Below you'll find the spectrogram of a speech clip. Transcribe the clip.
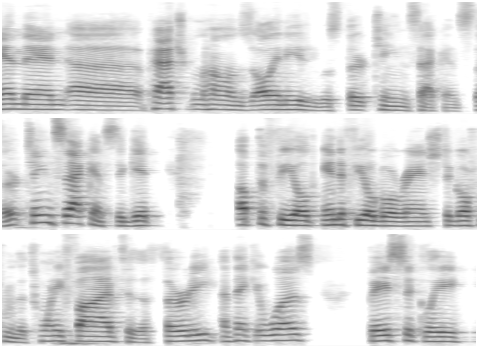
And then uh, Patrick Mahomes, all he needed was 13 seconds. 13 seconds to get up the field into field goal range to go from the 25 to the 30, I think it was. Basically,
